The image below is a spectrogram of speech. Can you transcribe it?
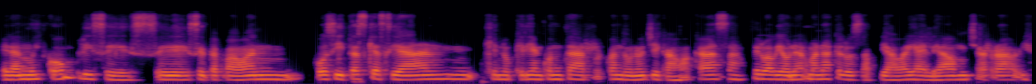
eran muy cómplices, se tapaban cositas que hacían que no querían contar cuando uno llegaba a casa, pero había una hermana que los sapeaba y a él le daba mucha rabia.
